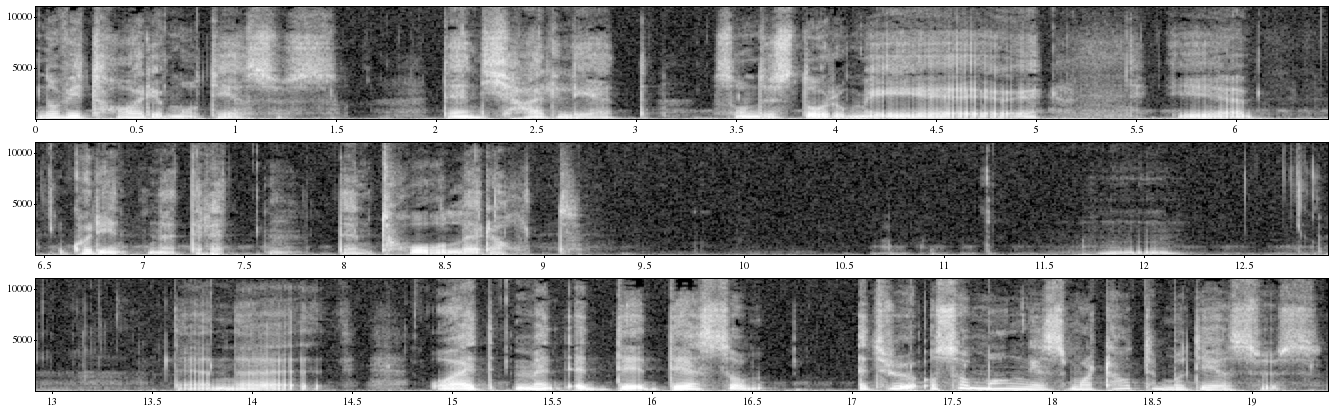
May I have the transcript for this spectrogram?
når vi tar imot Jesus, det er en kjærlighet som det står om i, i Korintene 13. Den tåler alt. Mm. Den, jeg, men det, det, som Jeg tror også mange som har tatt imot Jesus,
